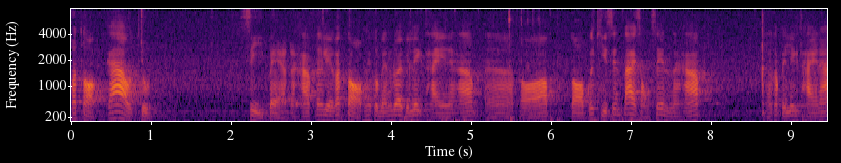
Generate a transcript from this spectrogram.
ก็ตอบ9.48 นะครับ นักเรียนก็ตอบให้คุณแบงค์ด้วยเป็นเลขไทยนะครับอ่าตอบ ตอบก็ขีดเส้นใต้ 2 เส้นนะครับ แล้วก็เป็นเลขไทยนะ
